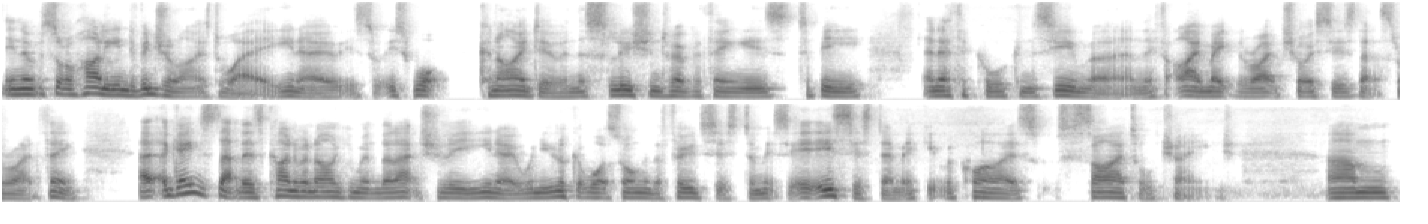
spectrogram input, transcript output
in a sort of highly individualized way. You know, it's, it's what can I do? And the solution to everything is to be an ethical consumer. And if I make the right choices, that's the right thing. Against that, there's kind of an argument that actually, you know, when you look at what's wrong with the food system, it's, it is systemic. It requires societal change. Um,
